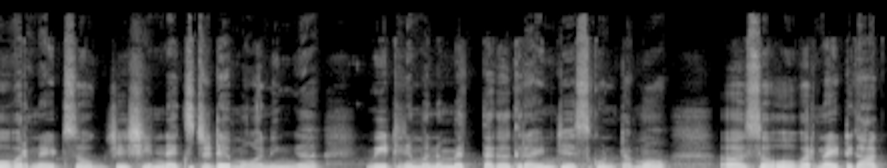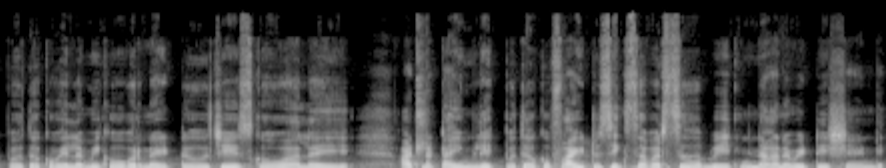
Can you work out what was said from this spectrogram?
ఓవర్ నైట్ సోక్ చేసి నెక్స్ట్ డే మార్నింగ్ వీటిని మనం మెత్తగా గ్రైండ్ చేసుకుంటాము. సో ఓవర్ నైట్ కాకపోతే ఒకవేళ మీకు ఓవర్ నైట్ చేసుకోవాలి అట్లా టైం లేకపోతే ఒక ఫైవ్ టు సిక్స్ అవర్స్ వీటిని నానబెట్టేసేయండి.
